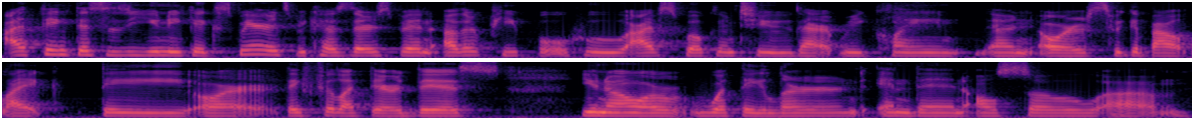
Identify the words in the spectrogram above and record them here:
I think this is a unique experience because there's been other people who I've spoken to that reclaim and or speak about like they are they feel like they're this you know or what they learned and then also um,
